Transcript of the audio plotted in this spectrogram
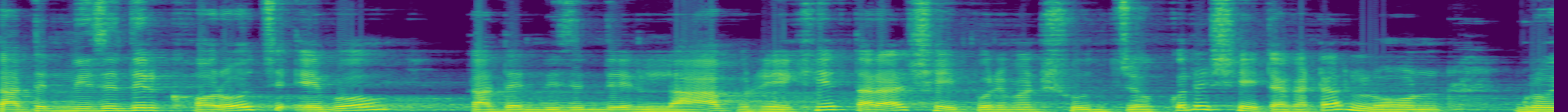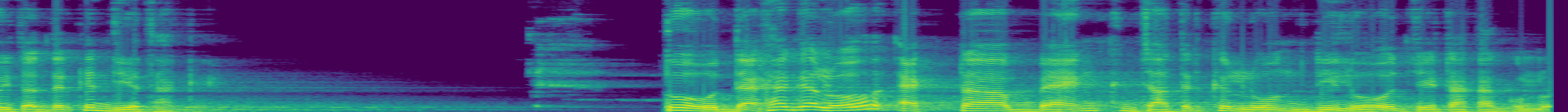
তাদের নিজেদের খরচ এবং তাদের নিজেদের লাভ রেখে তারা সেই পরিমাণ সুদ যোগ করে সেই টাকাটা লোন গ্রহীতাদেরকে দিয়ে থাকে। তো দেখা গেল একটা ব্যাংক যাদেরকে লোন দিল যে টাকাগুলো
